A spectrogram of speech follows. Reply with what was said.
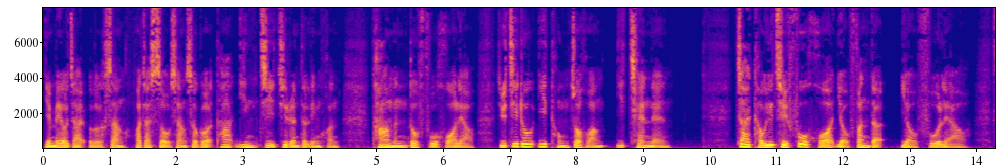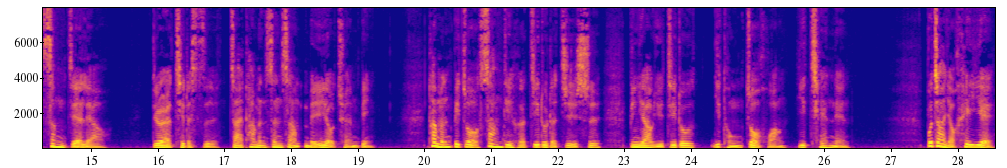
也没有在额上或在手上受过他印记之人的灵魂，他们都复活了，与基督一同作王一千年。在头一次复活有份的，有福了。圣洁了，第二次的死在他们身上没有权柄，他们必做上帝和基督的祭司，并要与基督一同做皇一千年。不再有黑夜，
